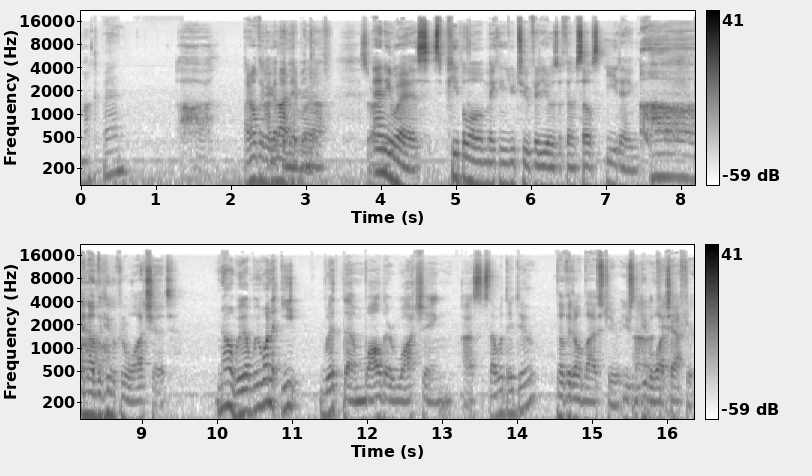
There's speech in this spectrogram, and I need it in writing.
Muckman? Ah, I don't think i I'm got not the name right. enough. Sorry. Anyways, it's people making YouTube videos of themselves eating, Oh. and other people can watch it. No, we, we want to eat with them while they're watching us. Is that what they do? No, they don't live stream. Usually, Oh, people watch after.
